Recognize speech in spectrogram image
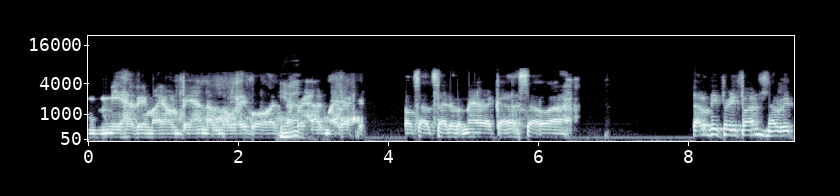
me having my own band on the label, I've Yeah. never had my record outside of America, so uh, that'll be pretty fun. That'll be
